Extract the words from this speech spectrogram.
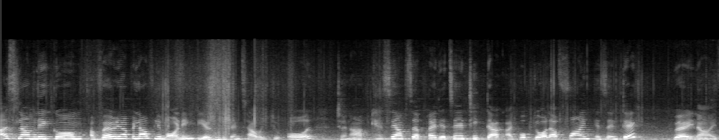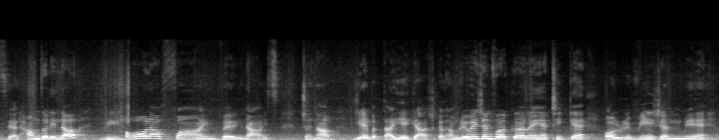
अस्सलाम वालेकुम a very happy lovely morning dear students how are you all जनाब, कैसे आप सब? खैरियत से हैं? ठीक ठाक I hope you all are fine isn't it very nice अल्हम्दुलिल्लाह we all are fine very nice जनाब, ये बताइए कि आजकल हम रिवीजन वर्क कर रहे हैं, ठीक है? और रिवीजन में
